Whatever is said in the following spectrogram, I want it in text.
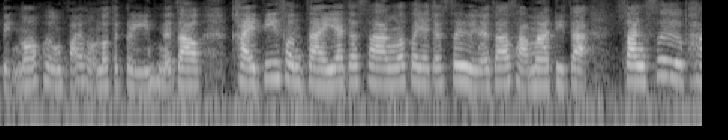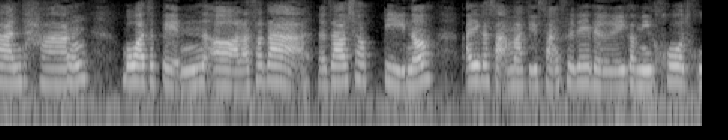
เป็นหม้อเพิ่มไฟของลอตกรีนนะเจ้า ใครที่สนใจอยากจะสั่งแล้วก็อยากจะซื้อนะเจ้าสามารถที่จะ สั่งซื้อผ่านทางไม่ว่าจะเป็นเอ่อลาซาด้าแล้วเจ้าชอบปีเนาะ อันนี้ก็สามารถที่สั่งซื้อได้เลย ก็มีโค้ดคู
